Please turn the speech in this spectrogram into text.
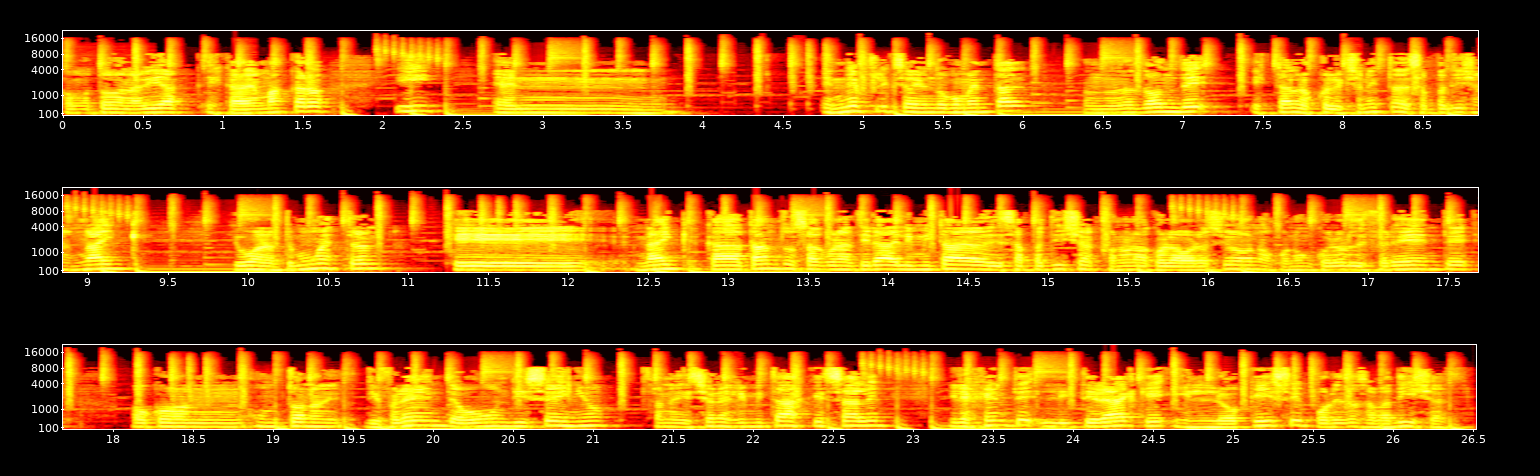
como todo en la vida es cada vez más caro. Y en, en Netflix hay un documental donde, están los coleccionistas de zapatillas Nike. Y bueno, te muestran que Nike cada tanto saca una tirada limitada de zapatillas con una colaboración o con un color diferente o con un tono diferente o un diseño. Son ediciones limitadas que salen y la gente literal que enloquece por esas zapatillas.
